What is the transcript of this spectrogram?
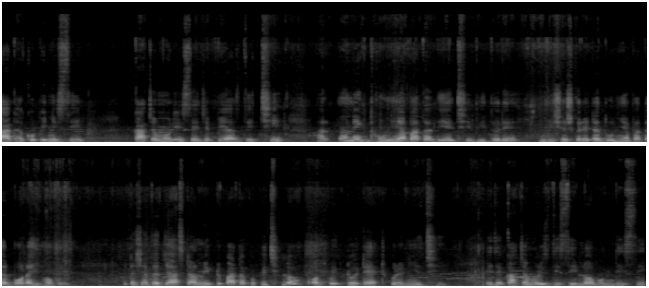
বাঁধাকপি নিছি, কাঁচামরিচ, এই যে পেঁয়াজ দিচ্ছি, আর অনেক ধনিয়া পাতা দিয়েছি ভিতরে। বিশেষ করে এটা ধনিয়া পাতার বড়াই হবে। এটার সাথে জাস্ট আমি একটু পাতাকপি ছিল, অল্প একটু এটা অ্যাড করে নিয়েছি। এই যে কাঁচামরিচ দিছি, লবণ দিছি।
